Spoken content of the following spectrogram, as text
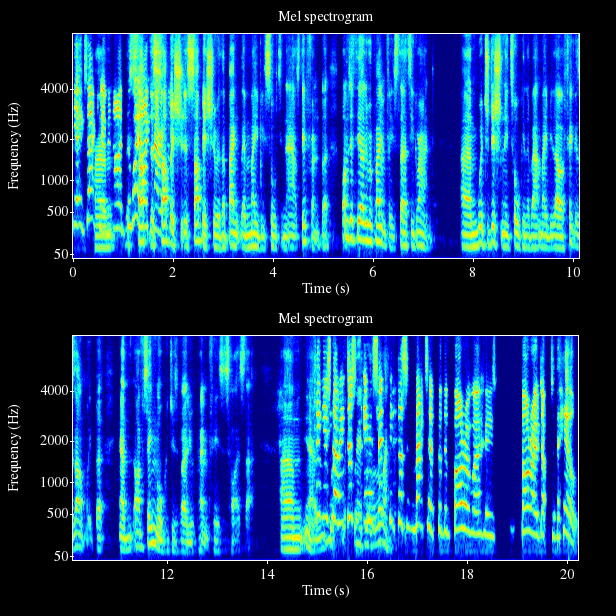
Yeah, exactly. Um, I mean, I, the, the, way sub, I the sub issue, the sub issue of the bank then maybe sorting that out is different. But what happens if the early repayment fee is thirty grand? Um, we're traditionally talking about maybe lower figures, aren't we? But you know, I've seen mortgages of early repayment fees as high as that. Um, you know, the thing is, though, it doesn't. In a sense, it doesn't matter for the borrower who's borrowed up to the hilt.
